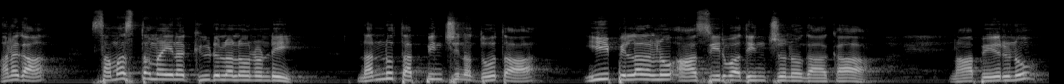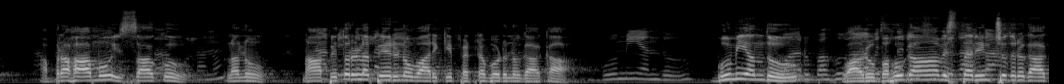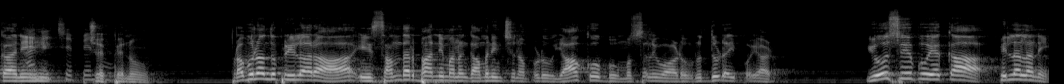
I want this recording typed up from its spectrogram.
అనగా సమస్తమైన కీడులలో నుండి నన్ను తప్పించిన దూత ఈ పిల్లలను ఆశీర్వదించునుగాక నా పేరును అబ్రహాము ఇస్సాకు లను నా పితరుల పేరును వారికి పెట్టబడునుగాక భూమి అందు భూమి వారు బహుగా అని చెప్పెను. చెప్పెను ప్రభునందు ప్రియులారా ఈ సందర్భాన్ని మనం గమనించినప్పుడు యాకోబు ముసలివాడు వృద్ధుడైపోయాడు యోసేపు యొక్క పిల్లలని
